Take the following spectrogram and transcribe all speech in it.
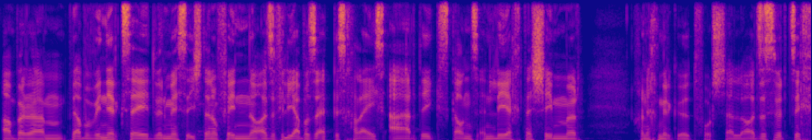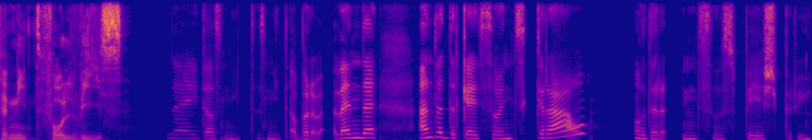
Aber, ähm, aber wenn ihr seht, wir müssen es dann noch finden. Also vielleicht aber so etwas kleines, erdiges, ganz ein leichter Schimmer, kann ich mir gut vorstellen. Also es wird sicher nicht voll weiß. Nein, das nicht, das nicht. Aber wenn du, entweder geht es so ins Grau oder in so ein Beige-Brü.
